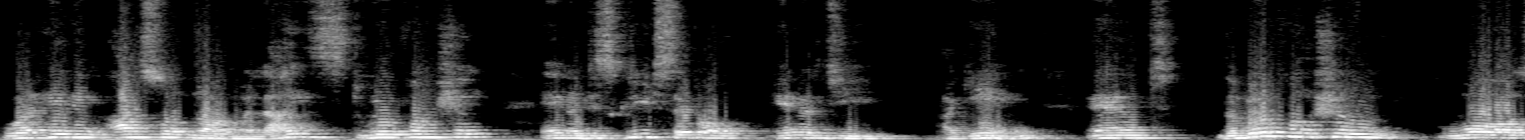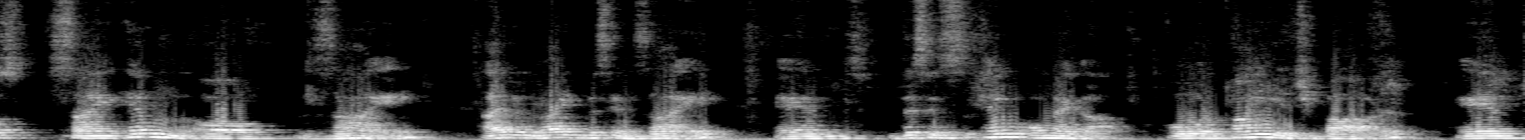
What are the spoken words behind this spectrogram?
were having also normalized wave function and a discrete set of energy again. And the wave function was psi m of xi. I will write this in xi and this is m omega over pi h bar and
